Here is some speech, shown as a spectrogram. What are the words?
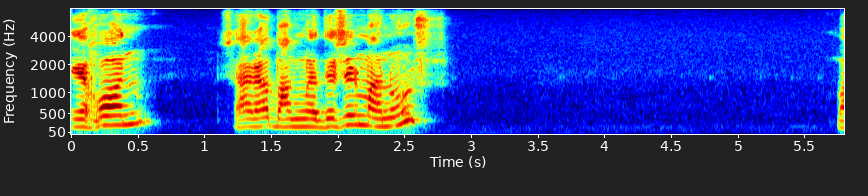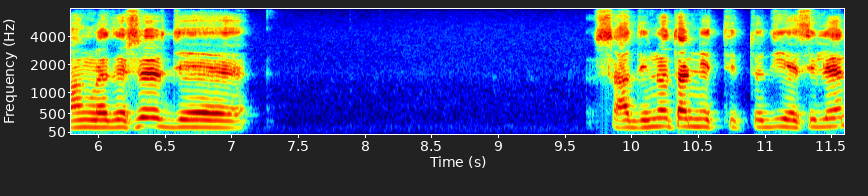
এখন সারা বাংলাদেশের মানুষ বাংলাদেশের যে স্বাধীনতার নেতৃত্ব দিয়েছিলেন,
